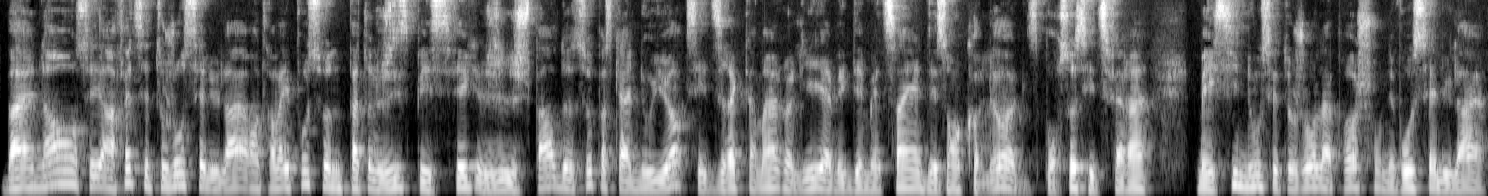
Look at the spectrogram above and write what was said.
Ben non, en fait, c'est toujours cellulaire. On ne travaille pas sur une pathologie spécifique. Je, parle de ça parce qu'à New York, c'est directement relié avec des médecins, des oncologues. C'est pour ça c'est différent. Mais ici, nous, c'est toujours l'approche au niveau cellulaire.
